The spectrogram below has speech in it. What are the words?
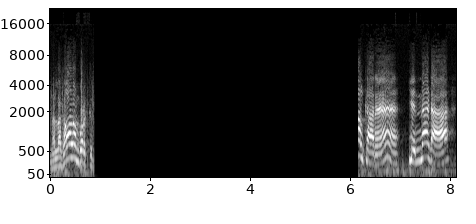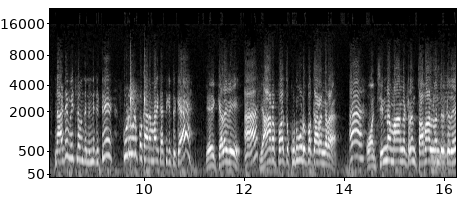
நல்ல காலம் பிறக்குது. என்னடா? நடு வீட்டுல வந்து நின்னுகிட்டு குடுகுடுப்புக்கார மாதிரி கத்திக்கிட்டு இருக்க? ஏய் கிழவி ஆ? யார பார்த்து குடுகுடுப்பக்காரங்கிற? உன் சின்ன மாங்கிட்ட தபால் வந்திருக்குது.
